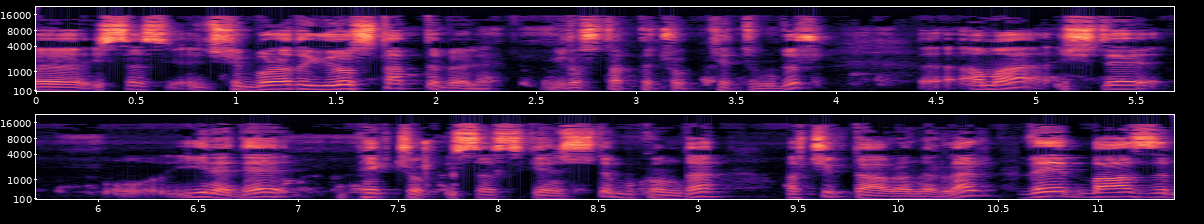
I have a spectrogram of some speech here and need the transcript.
e, istatistik, işte burada Eurostat da böyle. Eurostat da çok ketumdur. E, ama işte yine de pek çok istatistik enstitüsü bu konuda açık davranırlar ve bazı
